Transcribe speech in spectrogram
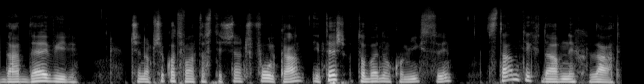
Daredevil, czy na przykład Fantastyczna Czwórka i też to będą komiksy z tamtych dawnych lat.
